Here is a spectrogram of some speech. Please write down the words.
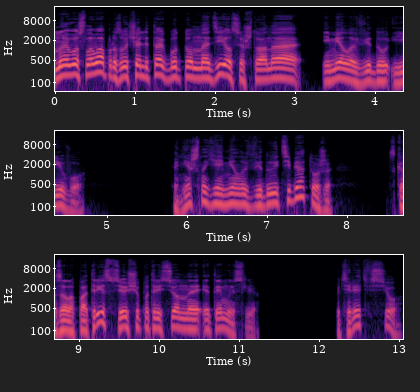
Но его слова прозвучали так, будто он надеялся, что она имела в виду и его. «Конечно, я имела в виду и тебя тоже», — сказала Патрис, все еще потрясенная этой мыслью. «Потерять все».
